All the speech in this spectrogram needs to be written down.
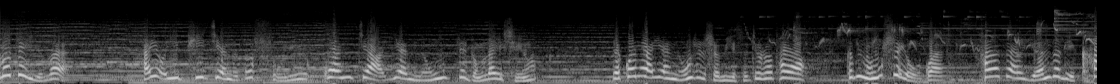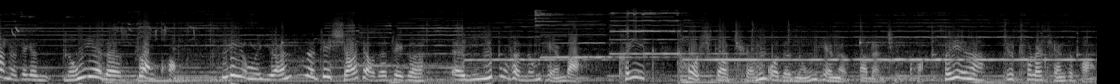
了这以外，还有一批建筑都属于官架宴农这种类型。这官架宴农是什么意思？就是说他要跟农事有关，他要在园子里看着这个农业的状况，利用园子的这小小的这个呃一部分农田吧，可以透视到全国的农田的发展情况。所以呢，就出来田字旁。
